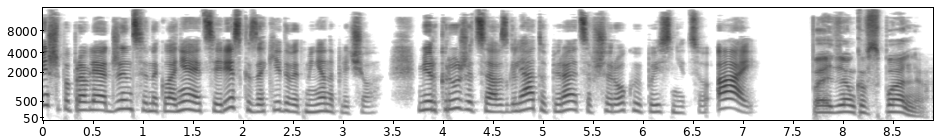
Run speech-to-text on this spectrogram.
Миша поправляет джинсы, наклоняется и резко закидывает меня на плечо. Мир кружится, а взгляд упирается в широкую поясницу. «Ай!» Пойдем-ка в спальню.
